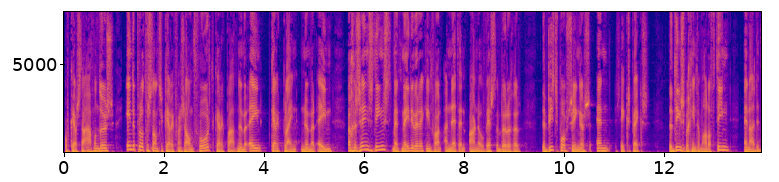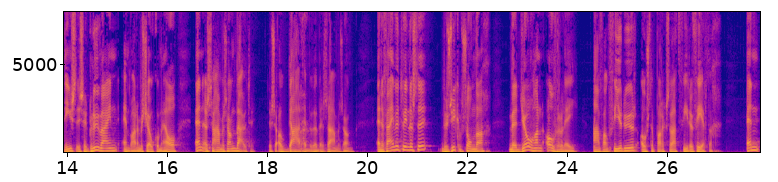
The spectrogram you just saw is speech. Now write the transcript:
op kerstavond dus, in de protestantse kerk van Zandvoort, kerkplaat nummer 1, kerkplein nummer 1, een gezinsdienst met medewerking van Annette en Arno Westerburger, de Beachpopzingers en Six Packs. De dienst begint om half tien en na de dienst is er gluwijn en warme chocomel en een samenzang buiten. Dus ook daar hebben we een samenzang. En de 25e, muziek op zondag, met Johan Overlee. Aanvang 4 uur, Oosterparkstraat 44. En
